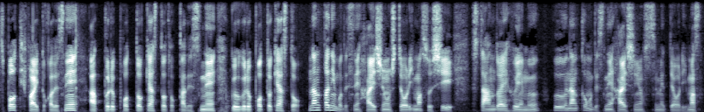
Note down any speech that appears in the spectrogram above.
Spotify とかですね、 Apple Podcast とかですね、 Google Podcast なんかにもですね、配信をしておりますし、 stand.fm なんかもですね、配信を進めております。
